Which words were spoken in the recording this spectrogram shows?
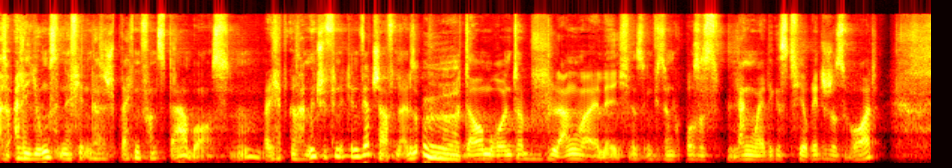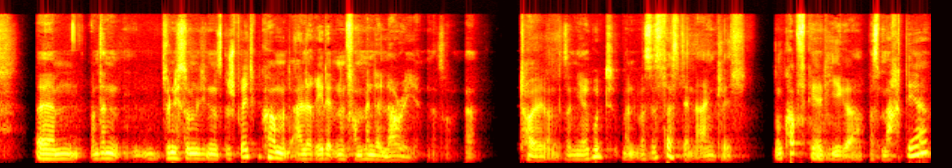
also alle Jungs in der vierten Klasse sprechen von Star Wars. Ne? Weil ich habe gesagt, Mensch, wie findet den Wirtschaften? Also uh, Daumen runter, pf, langweilig. Das ist irgendwie so ein großes, langweiliges, theoretisches Wort. Ähm, und dann bin ich so mit ihnen ins Gespräch gekommen und alle redeten von Mandalorian. Also, ja, toll. Und dann, ja gut, man, was ist das denn eigentlich? So ein Kopfgeldjäger. Was macht der?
